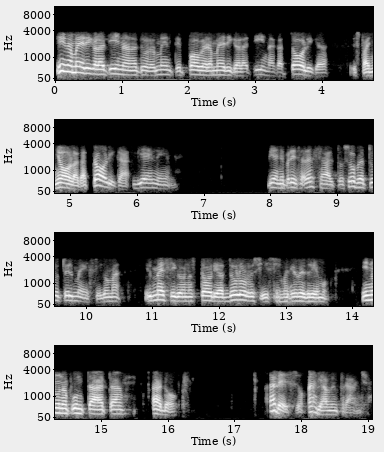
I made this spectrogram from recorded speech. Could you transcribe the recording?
In America Latina, naturalmente, povera America Latina cattolica, spagnola cattolica, viene, viene presa d'assalto, soprattutto il Messico, ma il Messico è una storia dolorosissima che vedremo in una puntata ad hoc. Adesso andiamo in Francia.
